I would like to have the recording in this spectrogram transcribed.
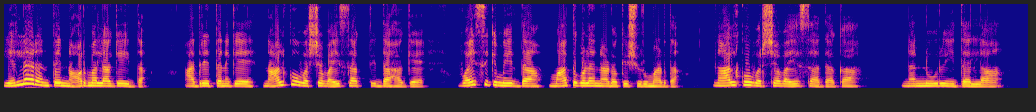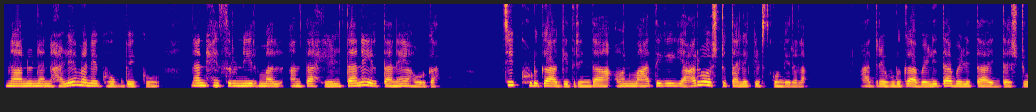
ಎಲ್ಲರಂತೆ ನಾರ್ಮಲ್ ಆಗೇ ಇದ್ದ. ಆದರೆ ತನಗೆ ನಾಲ್ಕು ವರ್ಷ ವಯಸ್ಸಾಗ್ತಿದ್ದ ಹಾಗೆ ವಯಸ್ಸಿಗೆ ಮೀರಿದ ಮಾತುಗಳನ್ನಾಡೋಕೆ ಶುರು ಮಾಡ್ದ. ನಾಲ್ಕು ವರ್ಷ ವಯಸ್ಸಾದಾಗ, ನನ್ನೂರು ಇದಲ್ಲ, ನಾನು ನನ್ನ ಹಳೆ ಮನೆಗೆ ಹೋಗಬೇಕು ನನ್ನ ಹೆಸರು ನಿರ್ಮಲ್ ಅಂತ ಹೇಳ್ತಾನೆ ಇರ್ತಾನೆ ಹುಡುಗ. ಚಿಕ್ಕ ಹುಡುಗ ಆಗಿದ್ದರಿಂದ ಅವನ ಮಾತಿಗೆ ಯಾರೂ ಅಷ್ಟು ತಲೆ ಕೆಡಿಸ್ಕೊಂಡಿರಲ್ಲ. ಆದರೆ ಹುಡುಗ ಬೆಳೀತಾ ಬೆಳೀತಾ ಇದ್ದಷ್ಟು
